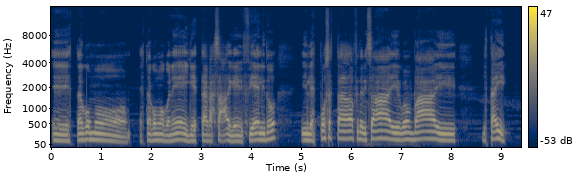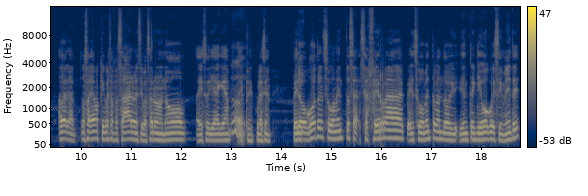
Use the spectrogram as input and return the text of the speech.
eh, está como está como con él y que está casado y que es infiel y todo. Y la esposa está hospitalizada y el weón va y, y está ahí. Ahora no sabemos qué cosas pasaron si pasaron o no eso ya queda No, en especulación. Pero y- Goto en su momento se, se aferra en su momento cuando entra Kyoko y se mete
